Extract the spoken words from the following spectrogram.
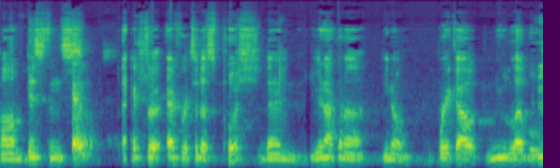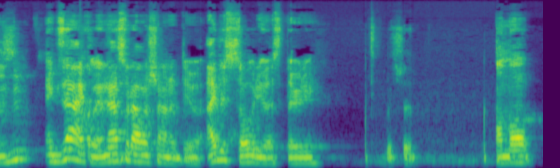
um distance, extra effort to just push, then you're not gonna, you know, break out new levels. Mhm. Exactly, and that's what I was trying to do. I just sold US thirty. But shit, I'm up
